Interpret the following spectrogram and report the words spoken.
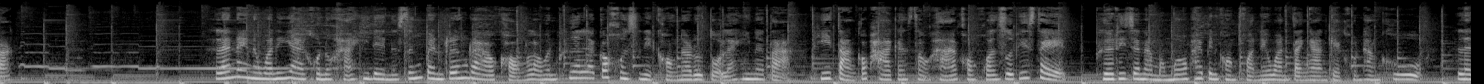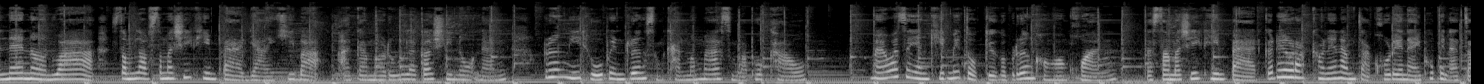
รัก และในนวนิยายโคโนฮะฮิเดนซึ่งเป็นเรื่องราวของเหล่าเพื่อนและก็คนสนิทของนารูโตะและฮินาตะ ที่ต่างก็พากันเสาะหาของขวัญสุดพิเศษ เพื่อที่จะนำมามอบให้เป็นของขวัญในวันแต่งงานแก่คนทั้งคู่ และแน่นอนว่าสำหรับสมาชิกทีม 8 อย่างคิบะ อากามารุ และก็ชิโนะนั้น เรื่องนี้ถือเป็นเรื่องสำคัญมากๆสำหรับพวกเขา แม้ว่าจะยังคิดไม่ตกเกี่ยวกับเรื่องของของขวัญ แต่สมาชิกทีม 8 ก็ได้รับคำแนะนำจากโคเรไนผู้เป็นอาจ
